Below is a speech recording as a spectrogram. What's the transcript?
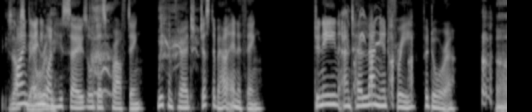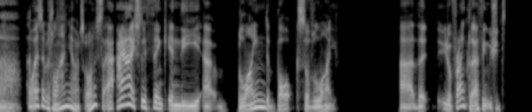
He's asked find me anyone already. who sews or does crafting. We can thread just about anything. Janine and her lanyard free fedora. Ah, what is it with lanyards? Honestly, I, I actually think in the uh, blind box of life uh, that you know. Frankly, I think we should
